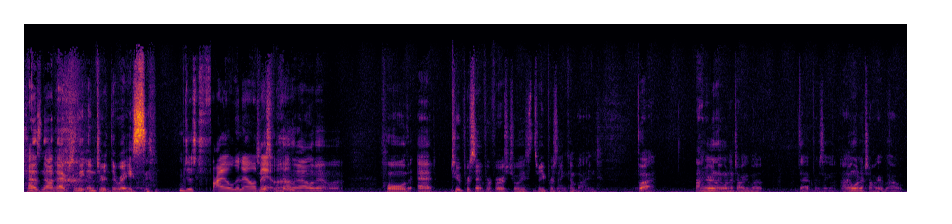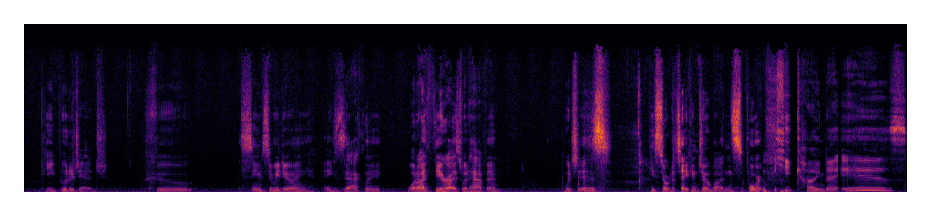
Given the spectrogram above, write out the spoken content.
has not actually entered the race. Just filed in Alabama. Just filed in Alabama. Polled at 2% for first choice, 3% combined. But I don't really want to talk about that for a second. I want to talk about Pete Buttigieg, who seems to be doing exactly what I theorized would happen, which is he's sort of taking Joe Biden's support. he kinda is,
